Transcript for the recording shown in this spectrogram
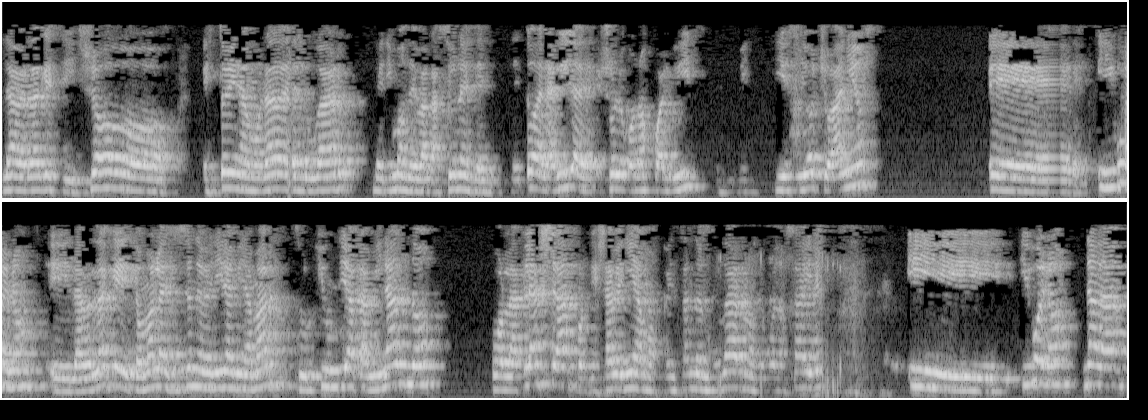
La verdad que sí. Yo estoy enamorada del lugar. Venimos de vacaciones de, toda la vida, desde que yo lo conozco a Luis, 18 años. Eh, y bueno, eh, la verdad que tomar la decisión de venir a Miramar surgió un día caminando por la playa, porque ya veníamos pensando en mudarnos de Buenos Aires. Y, y bueno, nada,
